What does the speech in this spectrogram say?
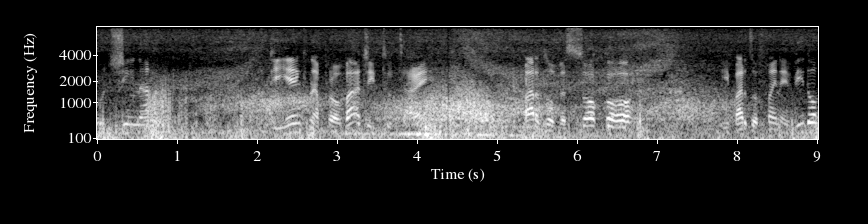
godzina. piękna prowadzi tutaj. Bardzo wysoko i bardzo fajny widok.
